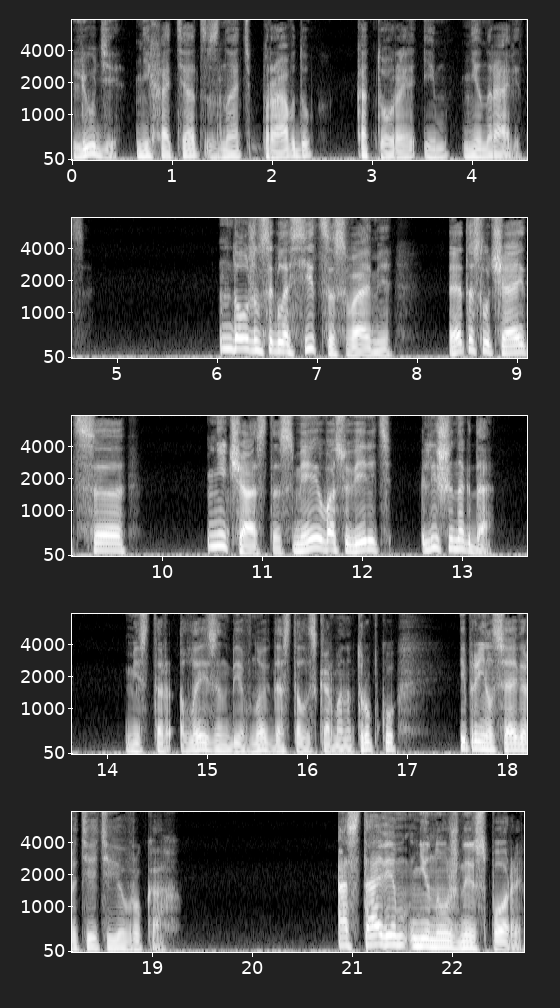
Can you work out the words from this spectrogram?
Люди не хотят знать правду, которая им не нравится. Должен согласиться с вами. Это случается нечасто, смею вас уверить, лишь иногда. Мистер Лейзенби вновь достал из кармана трубку и принялся вертеть ее в руках. «Оставим ненужные споры.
